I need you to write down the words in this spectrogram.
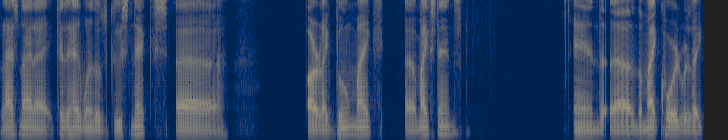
Last night, I because I had one of those goosenecks, uh, or like boom mic, uh, mic stands, and uh, the mic cord was like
